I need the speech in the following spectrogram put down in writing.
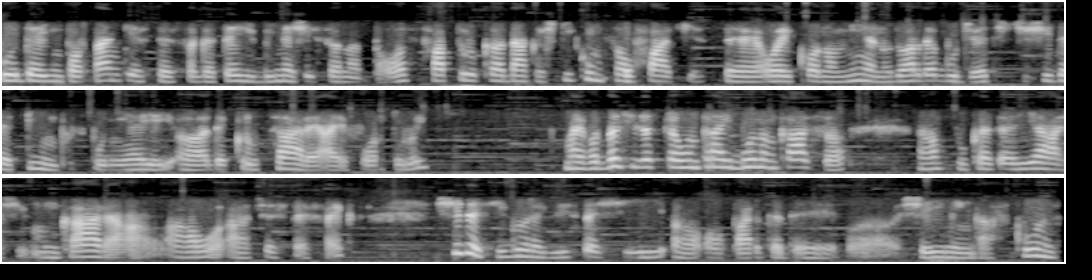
cât de important este să gătești bine și sănătos, faptul că dacă știi cum să o faci este o economie nu doar de buget, ci și de timp, spun ei, uh, de cruțare a efortului. Mai vorbesc și despre un trai bun în casă, Da? Bucătăria și mâncarea au acest efect și, desigur, există și uh, o parte de uh, shaming ascuns,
